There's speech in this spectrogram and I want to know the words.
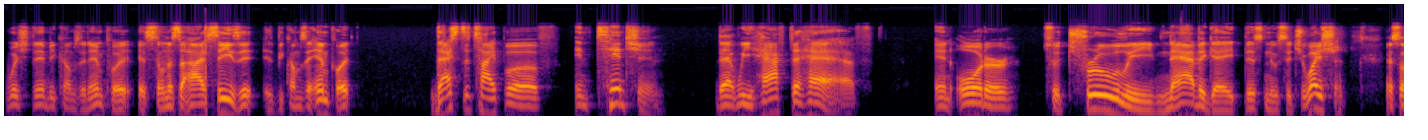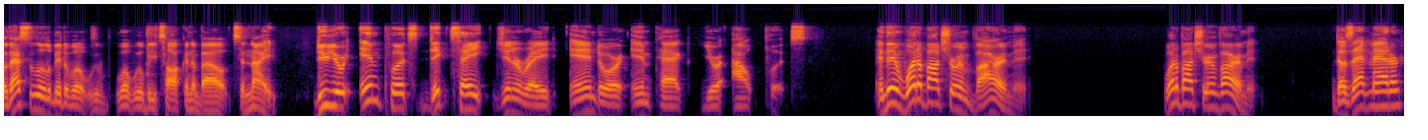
which then becomes an input. As soon as the eye sees it, it becomes an input. That's the type of intention that we have to have in order to truly navigate this new situation. And so that's a little bit of what, we, what we'll be talking about tonight. Do your inputs dictate, generate, and or impact your outputs? And then what about your environment? What about your environment? Does that matter?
